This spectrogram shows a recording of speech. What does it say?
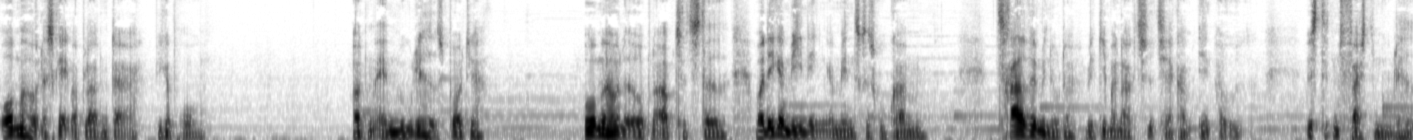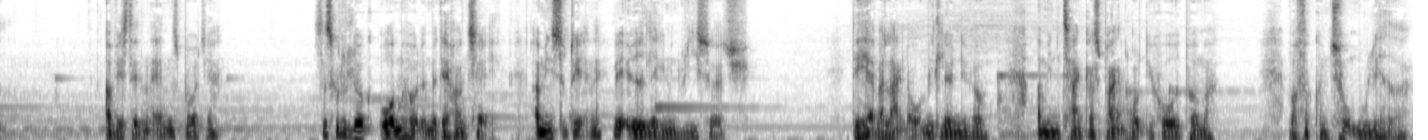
Ormehullet skaber blot en dør, vi kan bruge. Og den anden mulighed, spurgte jeg. Ormehullet åbner op til et sted, hvor det ikke er meningen, at mennesker skulle komme. 30 minutter vil give mig nok tid til at komme ind og ud, hvis det er den første mulighed. Og hvis det er den anden, spurgte jeg, så skal du lukke ormehullet med det håndtag, og mine studerende vil ødelægge min research. Det her var langt over mit lønniveau, og mine tanker sprang rundt i hovedet på mig. Hvorfor kun to muligheder?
